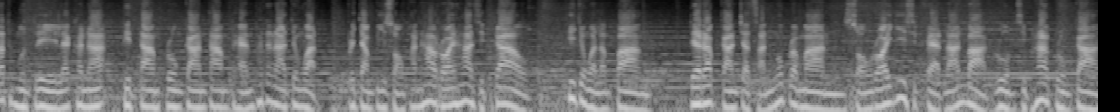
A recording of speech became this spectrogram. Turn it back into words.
รัฐมนตรีและคณะติดตามโครงการตามแผนพัฒนาจังหวัด ประจำปี 2559 ที่จังหวัดลำปาง ได้รับการจัดสรรงบประมาณ 228 ล้านบาทรวม 15 โครงการ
